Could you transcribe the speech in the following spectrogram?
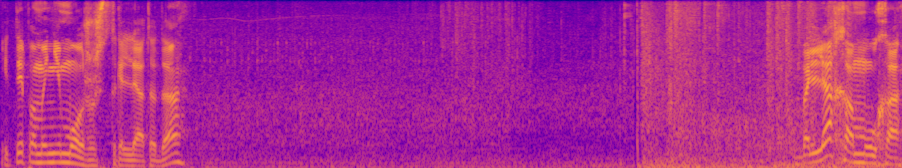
І ти по мені можеш стріляти, да? Бляха-муха.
